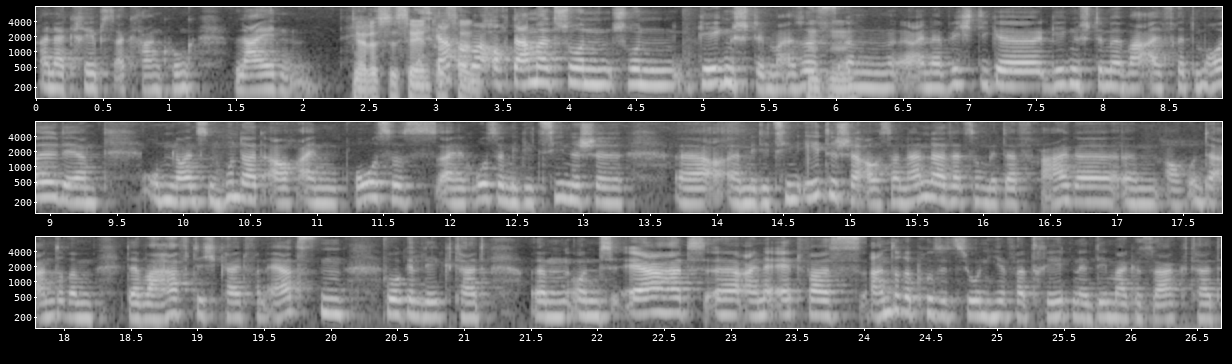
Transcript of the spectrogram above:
einer Krebserkrankung leiden. Ja, das ist sehr es interessant. Es gab aber auch damals schon, schon Gegenstimmen. Also es, mhm. ähm, eine wichtige Gegenstimme war Alfred Moll, der um 1900 auch ein großes, eine große medizinische, äh, medizinethische Auseinandersetzung mit der Frage ähm, auch unter anderem der Wahrhaftigkeit von Ärzten vorgelegt hat. Ähm, und er hat äh, eine etwas andere Position hier vertreten, indem er gesagt hat,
